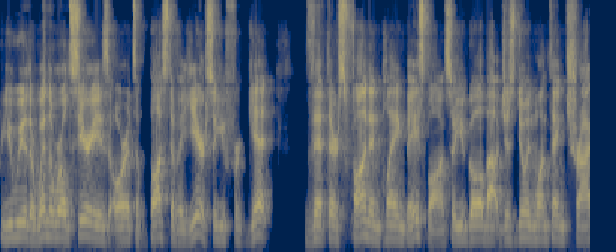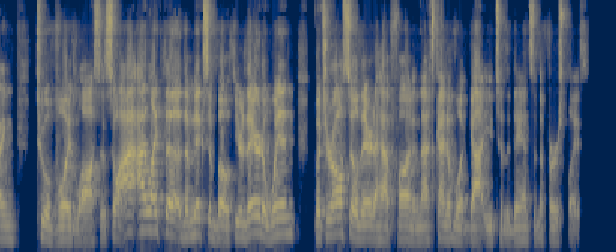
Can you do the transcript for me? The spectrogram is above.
you either win the World Series or it's a bust of a year. So you forget that there's fun in playing baseball. And so you go about just doing one thing, trying to avoid losses. So I, I, like the the mix of both. You're there to win, but you're also there to have fun. And that's kind of what got you to the dance in the first place.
